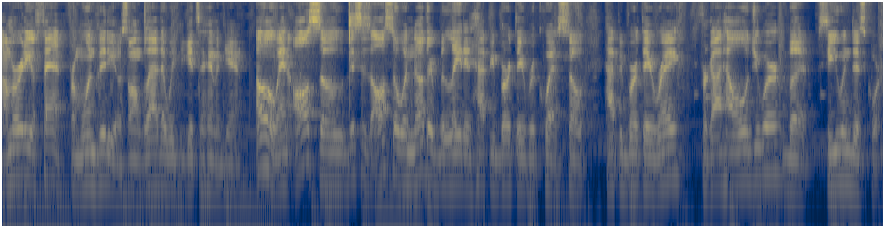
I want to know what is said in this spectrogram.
I'm already a fan from one video, so I'm glad that we could get to him again. Oh, and also, this is also another belated happy birthday request. So happy birthday, Ray. Forgot how old you were, but see you in Discord.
